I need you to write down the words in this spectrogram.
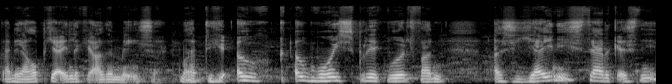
dan help jy eintlik die ander mense. Maar die ou ou mooi spreekwoord van as jy nie sterk is nie,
